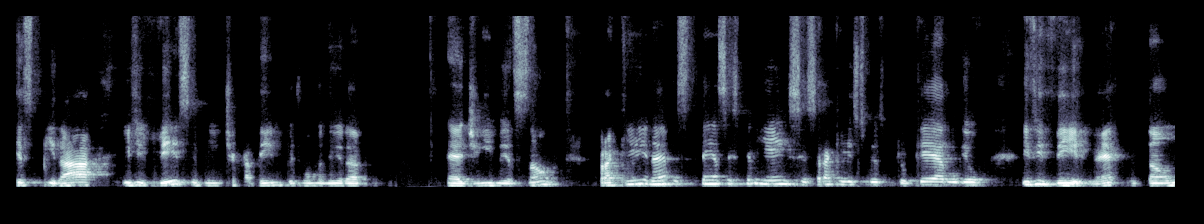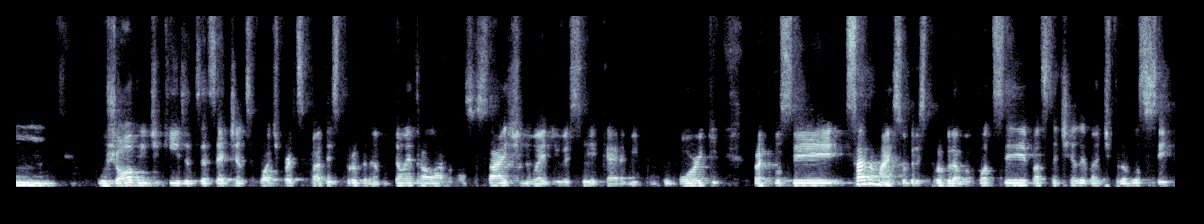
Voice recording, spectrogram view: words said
respirar e viver esse ambiente acadêmico de uma maneira é, de imersão, para que, né, você tenha essa experiência. Será que é isso mesmo que eu quero? Eu e viver, né? Então o jovem de 15 a 17 anos pode participar desse programa. Então, entra lá no nosso site, no edusaacademy.org, para que você saiba mais sobre esse programa. Pode ser bastante relevante para você.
